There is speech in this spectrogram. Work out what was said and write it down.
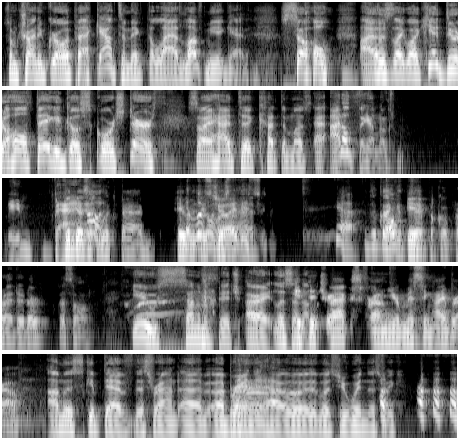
So I'm trying to grow it back out to make the lad love me again. So I was like, well, I can't do the whole thing and go scorched earth. So I had to cut the mustache. I don't think it looks I mean, bad. It doesn't look bad. It, It looks it's just good. bad. It's, yeah. You look like Oh, a it- typical predator. That's all. You son of a bitch. All right, listen, it I'm, detracts from your missing eyebrow. I'm gonna skip Dev this round. Uh, uh Brandon, how, what's your win this week?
